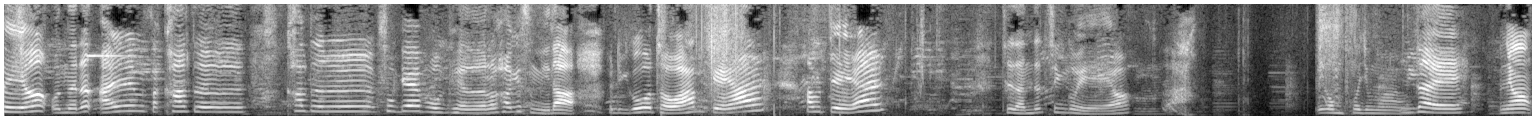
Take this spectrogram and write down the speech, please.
안녕하세요. 오늘은 알림사 카드, 카드를 소개해 보도록 하겠습니다. 그리고 저와 함께할, 함께할 제 남자친구예요. 이건 보지 마. 인사해. 안녕.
